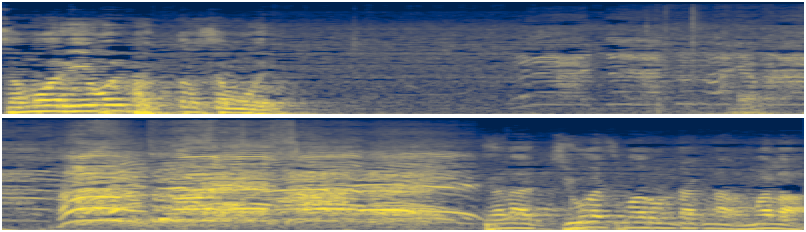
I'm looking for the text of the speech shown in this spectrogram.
समोर येऊन फक्त समोर. त्याला जीवच मारून टाकणार मला.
